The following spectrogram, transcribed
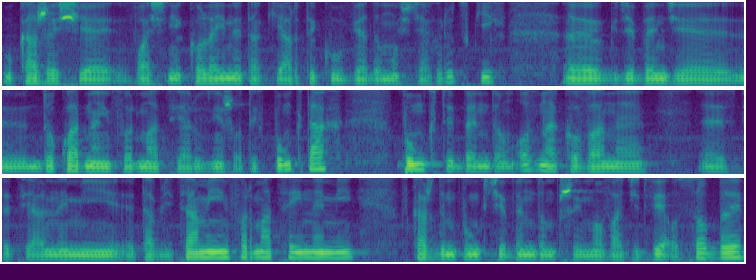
ukaże się właśnie kolejny taki artykuł w wiadomościach ludzkich, gdzie będzie dokładna informacja również o tych punktach. Punkty będą oznakowane specjalnymi tablicami informacyjnymi. W każdym punkcie będą przyjmować dwie osoby.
